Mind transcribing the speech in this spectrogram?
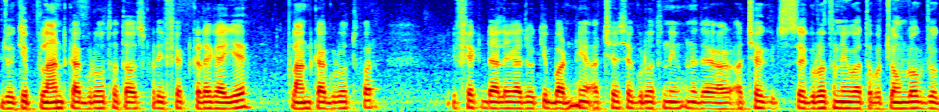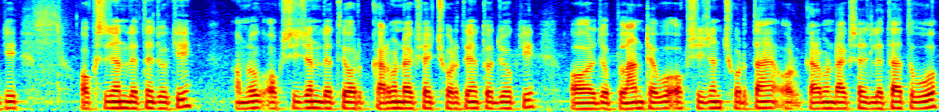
जो कि प्लांट का ग्रोथ होता है, उस पर इफ़ेक्ट करेगा ये प्लांट का ग्रोथ पर। इफ़ेक्ट डालेगा जो कि बढ़ने, अच्छे से ग्रोथ नहीं होने देगा। अच्छे से ग्रोथ नहीं हुआ तो बच्चों, हम लोग जो कि ऑक्सीजन लेते हैं, जो कि हम लोग ऑक्सीजन लेते हैं और कार्बन डाइऑक्साइड छोड़ते हैं तो जो कि और जो प्लांट है वो ऑक्सीजन छोड़ता है और कार्बन डाइऑक्साइड लेता है तो वो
